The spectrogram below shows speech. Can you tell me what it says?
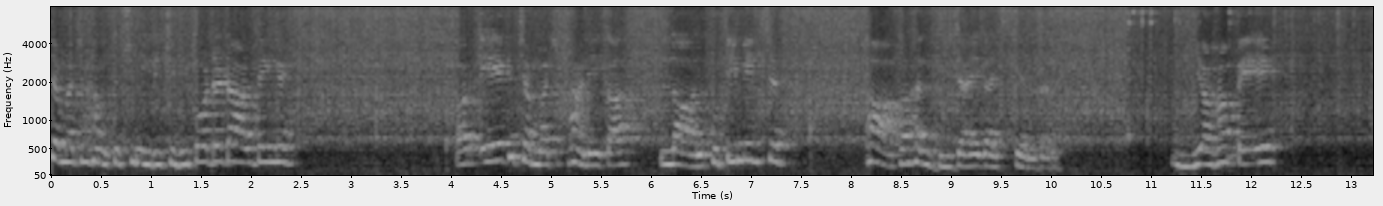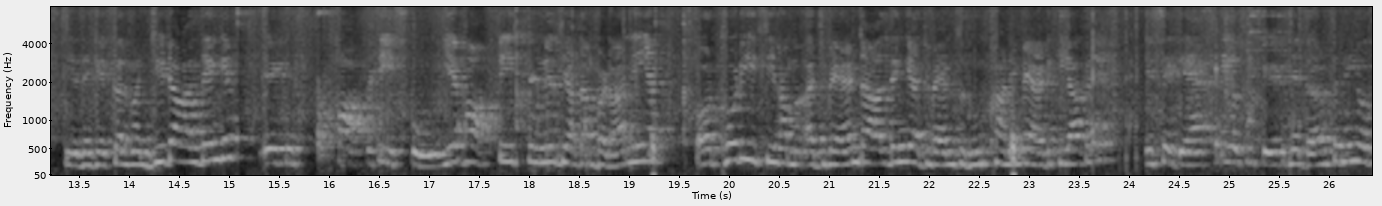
चम्मच हम कश्मीरी चिली पाउडर डाल देंगे। और एक चम्मच खाने का लाल कुटी मिर्च, हाफ़ हल्दी जाएगा इसके अंदर। यहाँ पे, ये देखिए कलवंजी डाल देंगे। एक हाफ़ टी स्पून ये हाफ़ टी स्पून ज़्यादा बड़ा नहीं है। और थोड़ी सी हम अजवैन डाल देंगे। अजवैन ज़रूर खाने में ऐड किया करें। इससे गैस नहीं होती पेट में दर्द नहीं होता।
